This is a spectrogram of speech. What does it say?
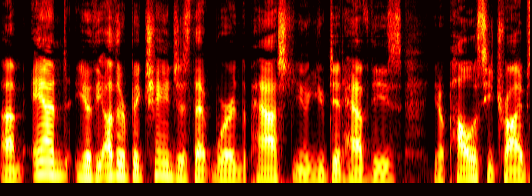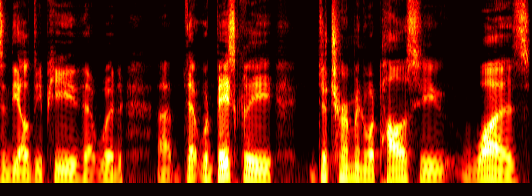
Um, and you know the other big changes that were in the past. You know you did have these you know policy tribes in the LDP that would uh, that would basically determine what policy was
